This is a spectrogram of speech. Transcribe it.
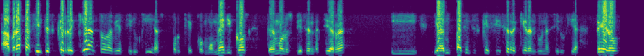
Habrá pacientes que requieran todavía cirugías, porque como médicos tenemos los pies en la tierra y, hay pacientes que sí se requiere alguna cirugía, pero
